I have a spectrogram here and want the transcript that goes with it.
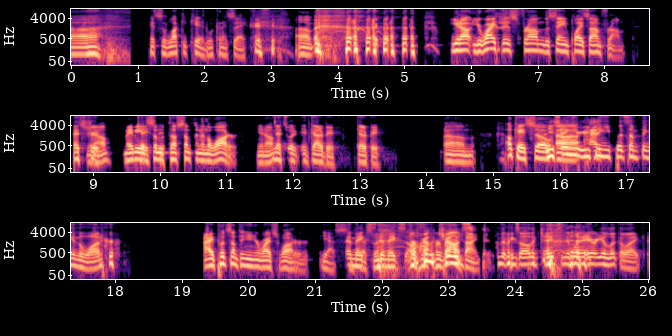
uh, it's a lucky kid. What can I say? Um, you know, your wife is from the same place I'm from. That's You true. know, maybe it's some th- something in the water. You know. That's what it got to be. Got to be. Um. Okay, so Are you saying uh, you saying you put something in the water I put something in your wife's water. Yes, that makes what- that makes for, all val- the for kids, Valentine's. that makes all the kids in one area look alike.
